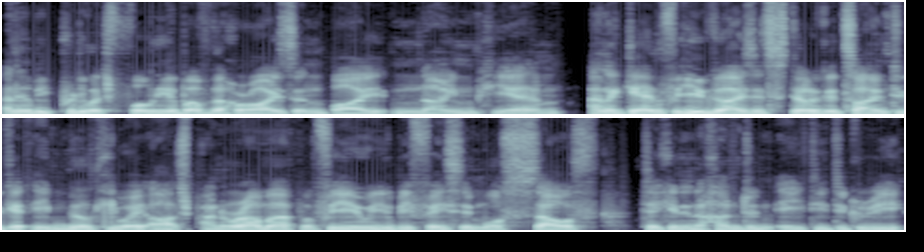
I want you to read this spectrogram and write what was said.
and it'll be pretty much fully above the horizon by 9 p.m. And again, for you guys, it's still a good time to get a Milky Way arch panorama, but for you, you'll be facing more south, taking in 180 degree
